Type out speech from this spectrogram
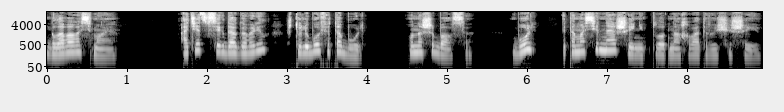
Глава восьмая. Отец всегда говорил, что любовь – это боль. Он ошибался. Боль – это массивный ошейник, плотно охватывающий шею.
